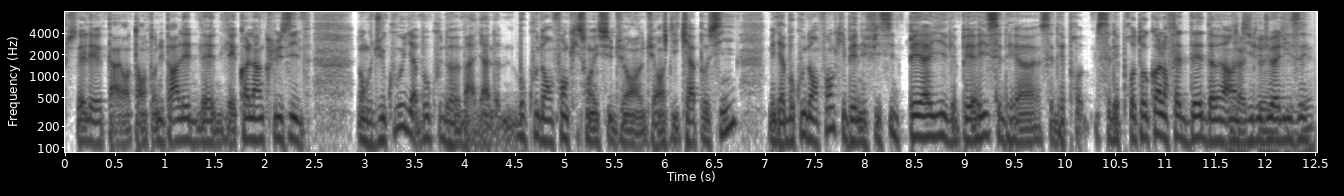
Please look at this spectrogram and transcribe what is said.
Tu sais, as entendu parler de l'é- de l'école inclusive. Donc du coup, il y a beaucoup de, bah, il y a beaucoup d'enfants qui sont issus du, du handicap aussi, mais il y a beaucoup d'enfants qui bénéficient de PAI. Les PAI, c'est des, euh, c'est des, pro- c'est des protocoles en fait d'aide individualisée.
